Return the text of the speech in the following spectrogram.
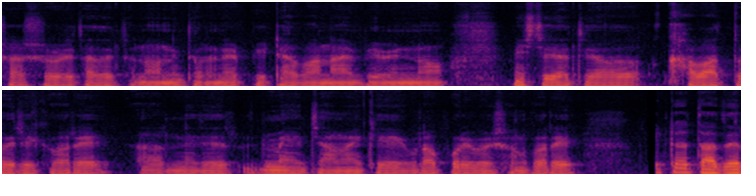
শাশুড়ি তাদের জন্য অনেক ধরনের পিঠা বানায়, বিভিন্ন মিষ্টি জাতীয় খাবার তৈরি করে আর নিজের মেয়ের জামাইকে এগুলো পরিবেশন করে। এটা তাদের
